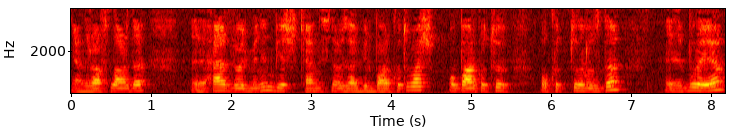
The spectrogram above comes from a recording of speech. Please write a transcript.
Yani raflarda e, her bölmenin bir kendisine özel bir barkodu var. O barkodu okuttuğunuzda e, buraya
